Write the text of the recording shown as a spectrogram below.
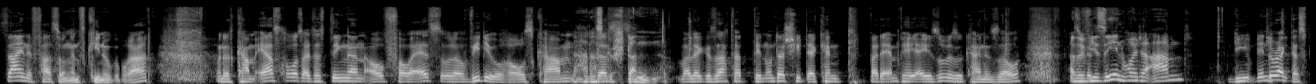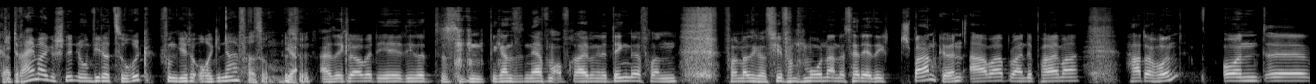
seine Fassung ins Kino gebracht. Und das kam erst raus, als das Ding dann auf VHS oder auf Video rauskam. Da hat das gestanden. Weil er gesagt hat, den Unterschied erkennt bei der MPAA sowieso keine Sau. Also wir sehen heute Abend Die, den Director's Die Cut. dreimal geschnitten und wieder zurück fungierte Originalfassung. Das Ja, also ich glaube, die, diese, das, die ganze nervenaufreibende Ding da von, von, was ich was, vier, fünf Monaten, das hätte er sich sparen können. Aber Brian De Palma, harter Hund. Und äh,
